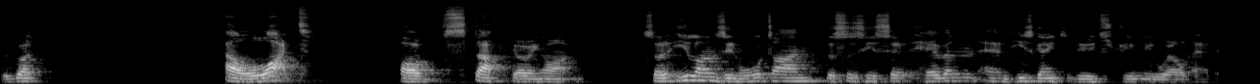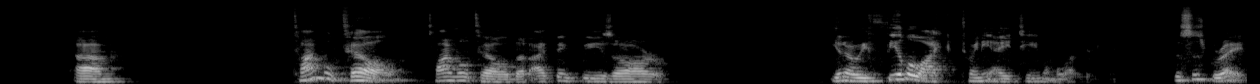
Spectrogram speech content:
We've got a lot of stuff going on. So Elon's in wartime. This is his heaven, and he's going to do extremely well at it. Um, time will tell. Time will tell. But I think these are, you know, we feel like 2018 all over again. This is great.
